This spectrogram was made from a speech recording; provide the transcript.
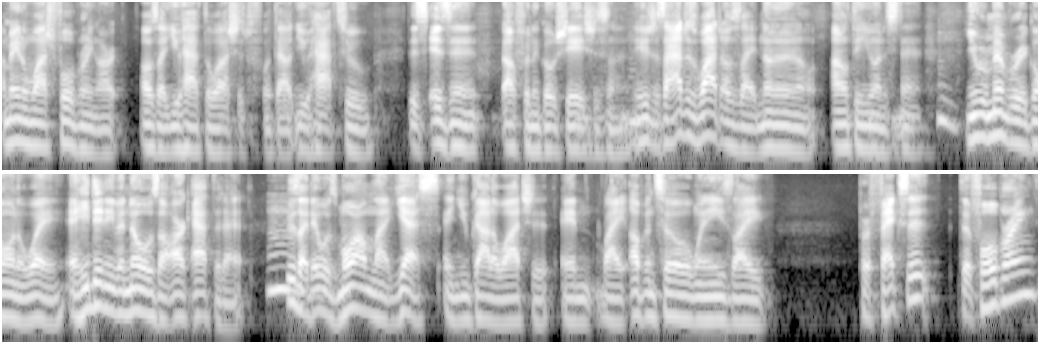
I made him watch Fullbring Arc. I was like, "You have to watch this without. You have to. This isn't up for negotiation, son." He was just like, "I just watched." I was like, "No, no, no, no. I don't think you understand. Mm. You remember it going away, and he didn't even know it was an arc after that. He was mm. like, there was more. I'm like, yes, and you gotta watch it. And like up until when he's like perfects it to Fullbring,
